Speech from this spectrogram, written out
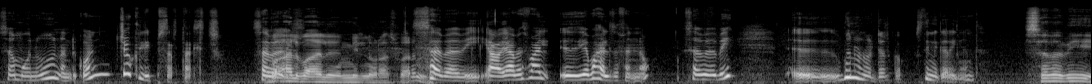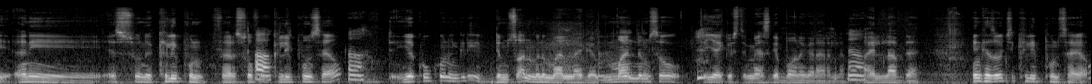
ሰሞኑን አንድ ቆንጆ ክሊፕ ሰርታለች። በዓል በዓል የሚል ነው ራሱ አይደል? ሰበቤ ያው የዓመት በዓል የባህል ዘፈን ነው። ሰበቤ ምኑን ወደድከው? እስቲ ንገረኝ አንተ። ሰበቤ እኔ እሱን ክሊፑን ፈርሶ አዎ። ክሊፑን ሳየው የኩኩን እንግዲህ ድምጿን ምንም አልናገርም። ማንም ሰው ጥያቄ ውስጥ የሚያስገባው ነገር አይደለም። I love that። ግን ከዛ ውጭ ክሊፑን ሳየው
